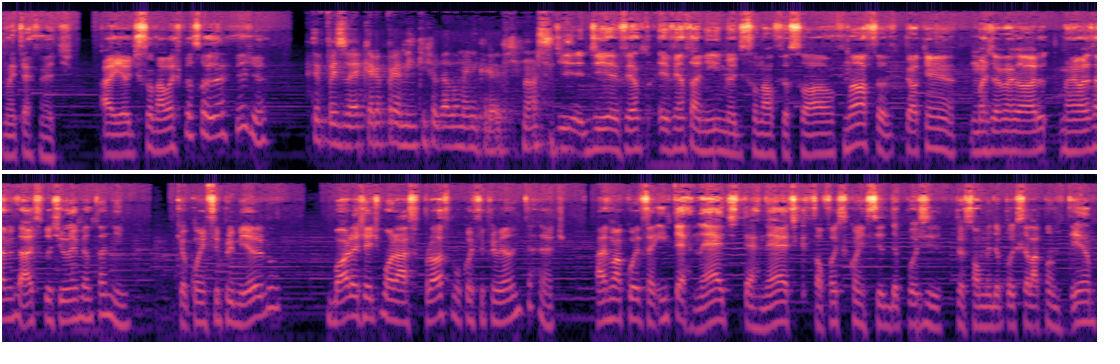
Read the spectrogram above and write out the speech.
na internet. Aí eu adicionava as pessoas do RPG. Depois o Eka era pra mim que jogava Minecraft. Nossa. De, de evento, evento anime, adicionava o pessoal. Nossa, pior que uma das maiores, maiores amizades surgiu no evento anime. Que eu conheci primeiro, embora a gente morasse próximo, eu conheci primeiro na internet. Mas uma coisa, internet, internet, que só foi conhecido depois de, pessoalmente, depois de sei lá quanto tempo.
